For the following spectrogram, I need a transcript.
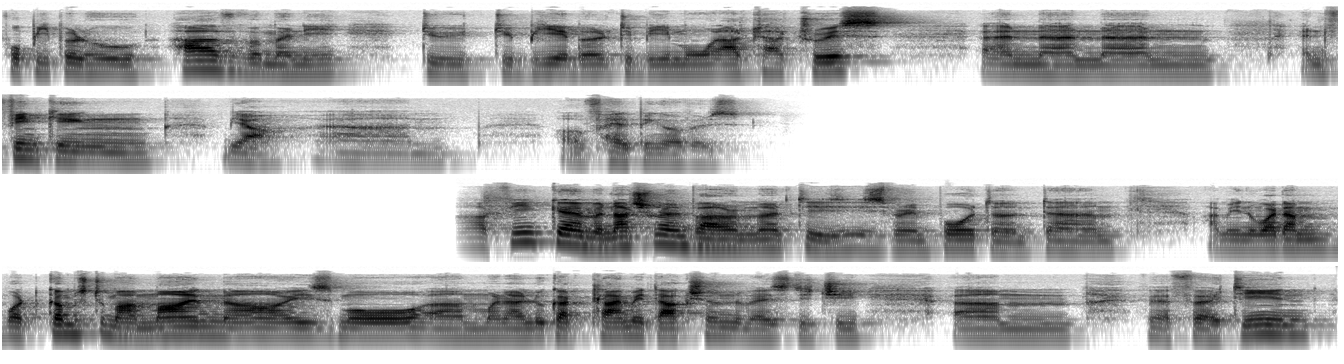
for people who have the money to to be able to be more altruist and and and, and thinking, yeah, um, of helping others. I think um, a natural environment is, is very important. Um, I mean, what, I'm, what comes to my mind now is more um, when I look at climate action of SDG um, 13.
